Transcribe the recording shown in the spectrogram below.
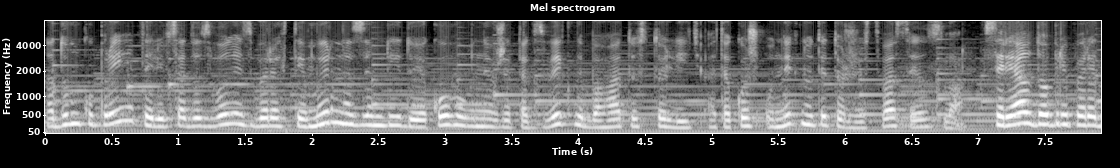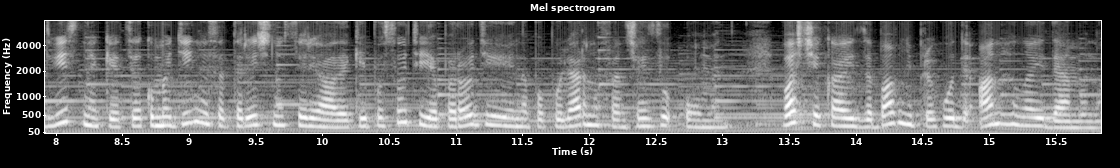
На думку приятелів, це дозволить зберегти мир на землі, до якого вони вже так звикли багато століть, а також уникнути торжества сил зла. Серіал Добрі передвісники це комедійний сатиричний серіал, який по суті є пародією на популярну франшизу Омен. Вас чекають забавні пригоди ангела і демона,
